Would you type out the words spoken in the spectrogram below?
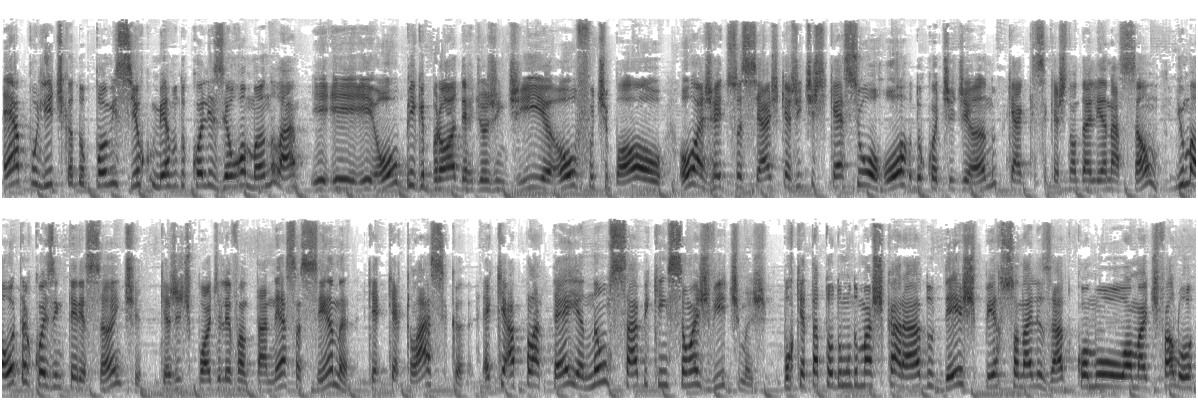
é a política do pão e circo mesmo do Coliseu Romano lá. E, e- e- ou o Big Brother de hoje em dia, ou o futebol, ou as redes sociais, que a gente esquece o horror do cotidiano, que é essa questão da alienação. E uma outra coisa interessante que a gente pode levantar nessa cena, que é, que é clássica, é que a plateia não sabe quem são as vítimas. Porque tá todo mundo mascarado, despersonalizado, como o Almighty falou.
